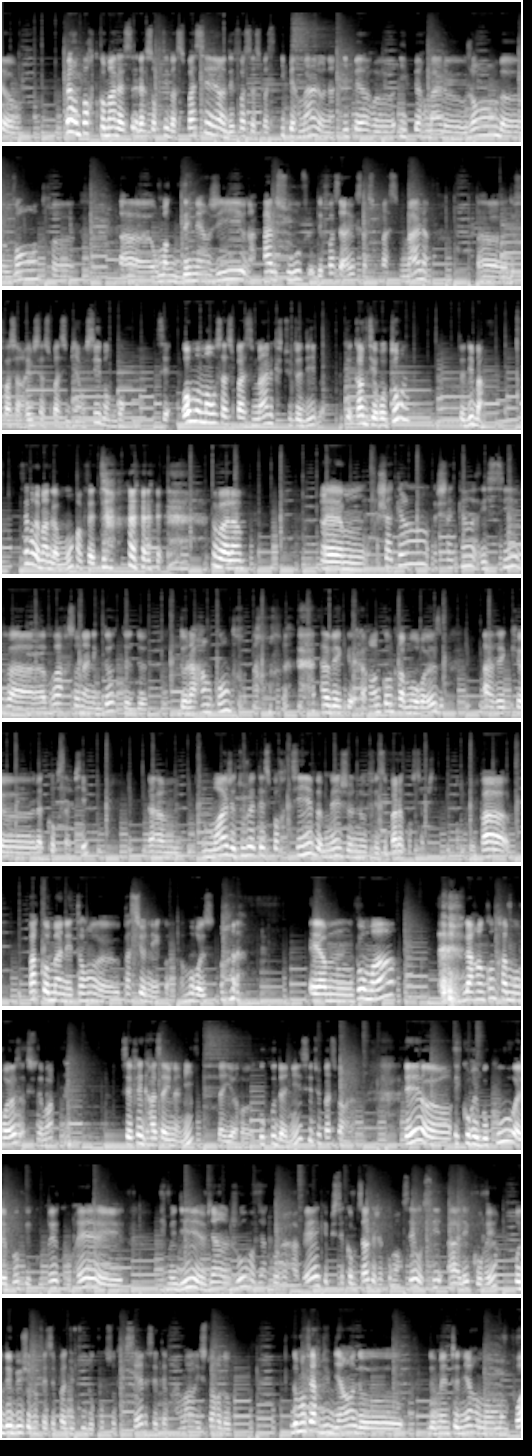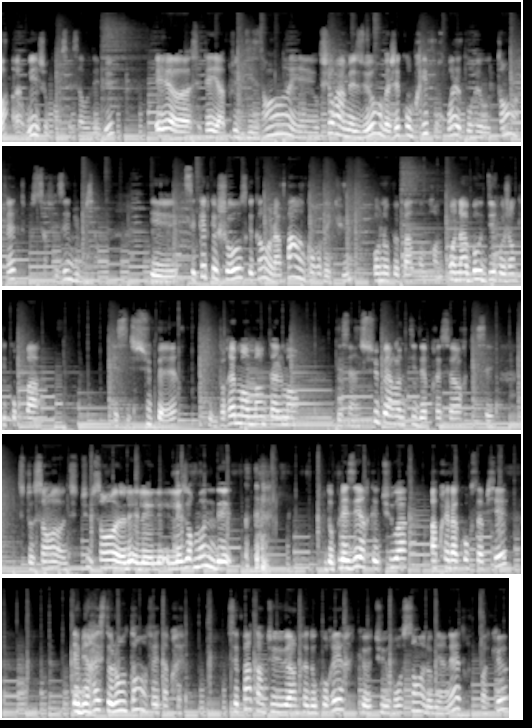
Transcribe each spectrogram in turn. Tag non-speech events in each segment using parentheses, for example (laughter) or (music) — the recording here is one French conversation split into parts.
peu importe comment la, sortie va se passer, hein. des fois ça se passe hyper mal, on a hyper, euh, hyper mal aux jambes, euh, au ventre, euh, on manque d'énergie, on n'a pas le souffle, des fois ça arrive que ça se passe mal, des fois ça arrive que ça se passe bien aussi. Donc bon, c'est au moment où ça se passe mal que tu te dis, bah, que quand tu retournes, tu te dis, bah, c'est vraiment de l'amour en fait. (laughs) voilà. Euh, chacun, chacun ici va avoir son anecdote de, la rencontre (laughs) avec la rencontre amoureuse avec euh, la course à pied. Euh, moi, j'ai toujours été sportive, mais je ne faisais pas la course à pied. Pas, pas comme en étant passionnée, amoureuse. (laughs) Et pour moi, (coughs) la rencontre amoureuse, excusez-moi, c'est fait grâce à une amie, d'ailleurs, euh, coucou Dani si tu passes par là. Et euh, il courait beaucoup, à l'époque il courait, courait, et il me dit viens un jour, viens courir avec. Et puis c'est comme ça que j'ai commencé aussi à aller courir. Au début, je ne faisais pas du tout de course officielle, c'était vraiment histoire de, de me faire du bien, de, de maintenir mon, mon poids. Ah oui, je pensais ça au début. Et euh, c'était il y a plus de 10 ans. Et au fur et à mesure, ben, j'ai compris pourquoi elle courait autant. En fait, ça faisait du bien. Et c'est quelque chose que quand on n'a pas encore vécu, on ne peut pas comprendre. On a beau dire aux gens qui ne courent pas que c'est super, que vraiment mentalement, que c'est un super antidépresseur, que c'est, tu te sens, tu, sens euh, les, les hormones (coughs) de plaisir que tu as après la course à pied, eh bien, reste longtemps en fait après. C'est pas quand tu es en train de courir que tu ressens le bien-être, quoique,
